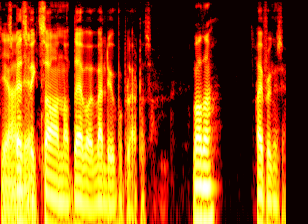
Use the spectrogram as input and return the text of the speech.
Spesifikt sa han at det var veldig upopulært, altså. Hva da? High frequency.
